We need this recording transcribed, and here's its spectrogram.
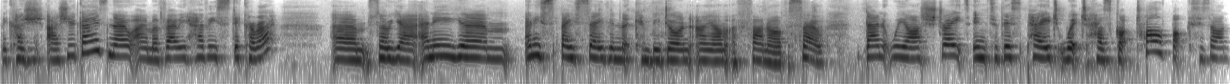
because, as you guys know, I'm a very heavy stickerer. Um, so yeah, any um, any space saving that can be done, I am a fan of. So then we are straight into this page, which has got 12 boxes on.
